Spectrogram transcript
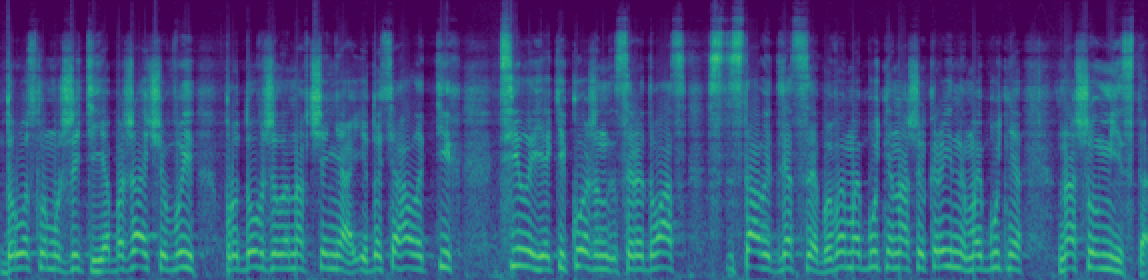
дорослому житті. Я бажаю, щоб ви продовжили навчання і досягали тих цілей, які кожен серед вас ставить для себе. Ви майбутнє нашої країни, майбутнє нашого міста.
